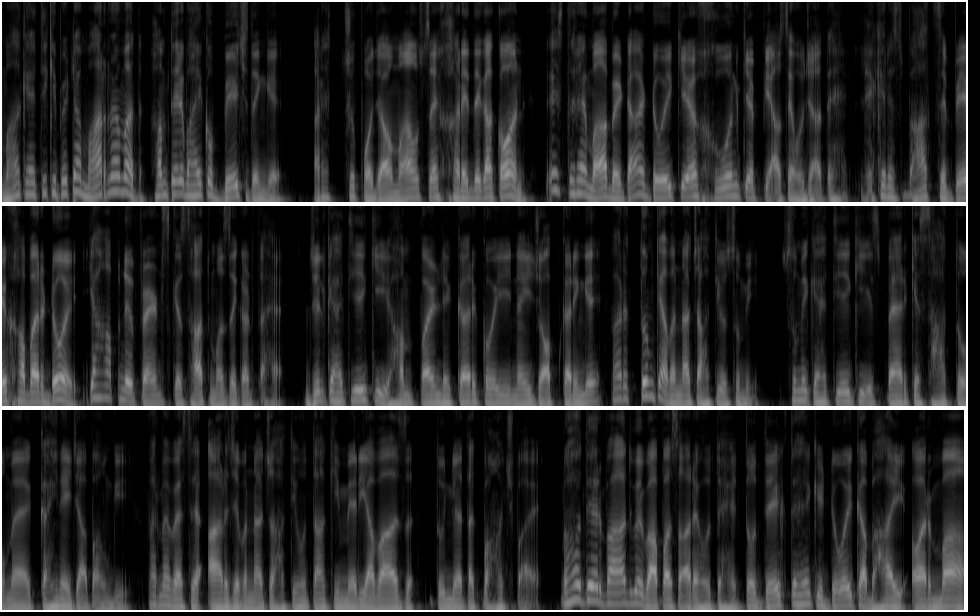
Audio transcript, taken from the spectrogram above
माँ कहती कि बेटा मारना मत, हम तेरे भाई को बेच देंगे। अरे चुप हो जाओ माँ उसे खरीदेगा कौन? इस तरह माँ बेटा डोई के खून के प्यासे हो जाते हैं। लेकिन इस बात से बेखबर डोई यहाँ अपने फ्रेंड्स के साथ मज़े करता है। जिल कहती है कि हम पढ़ लिख कर कोई नई जॉब करेंगे, पर तुम क्या बनना चाहती हो सुमी? सुमी कहती है कि इस पैर के साथ तो मैं कहीं नहीं जा पाऊँगी, पर मैं वैसे आरजे बनना चाहती हूँ ताकि मेरी आवाज़ दुनिया तक पहुँच पाए। बहुत देर बाद वे वापस आ रहे होते हैं तो देखते हैं कि डोई का भाई और माँ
